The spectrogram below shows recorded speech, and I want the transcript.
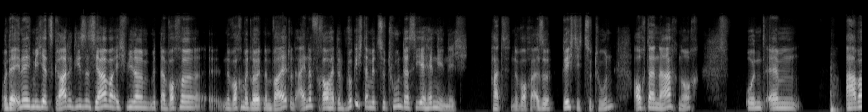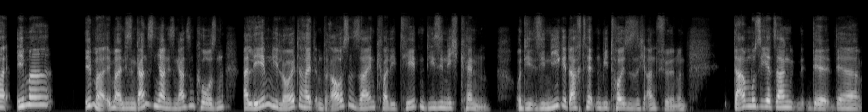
und erinnere ich mich jetzt gerade dieses Jahr war ich wieder mit einer Woche, äh, eine Woche mit Leuten im Wald und eine Frau hatte wirklich damit zu tun, dass sie ihr Handy nicht hat, eine Woche. Also richtig zu tun. Auch danach noch. Und ähm, aber immer, immer, immer in diesen ganzen Jahren, in diesen ganzen Kursen erleben die Leute halt im Draußensein Qualitäten, die sie nicht kennen und die sie nie gedacht hätten, wie toll sie sich anfühlen. Und da muss ich jetzt sagen, der, der,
